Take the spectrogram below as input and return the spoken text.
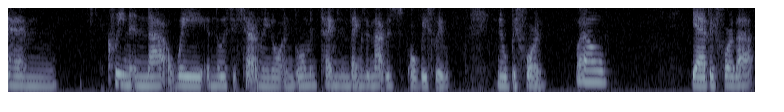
um, clean in that way, and those is certainly not in Roman times and things, and that was obviously, you know, before, well, yeah, before that.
